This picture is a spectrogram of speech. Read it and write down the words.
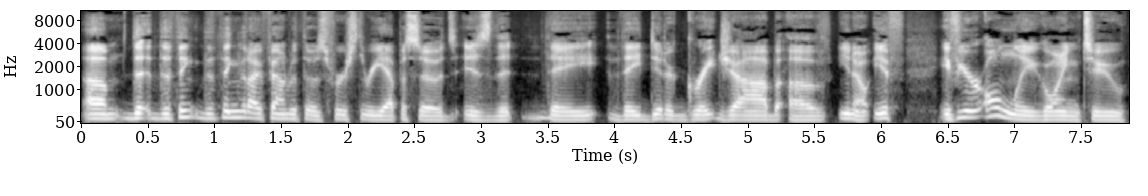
Um, the the thing the thing that I found with those first three episodes is that they they did a great job of you know if if you're only going to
